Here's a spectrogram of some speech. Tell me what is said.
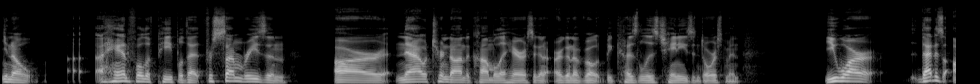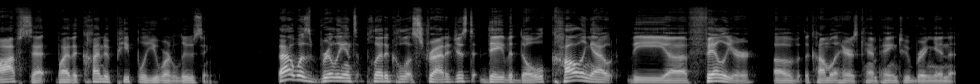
you know, a handful of people that for some reason are now turned on to Kamala Harris are going to vote because Liz Cheney's endorsement, you are, that is offset by the kind of people you are losing. That was brilliant political strategist David Doel calling out the uh, failure of the Kamala Harris campaign to bring in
